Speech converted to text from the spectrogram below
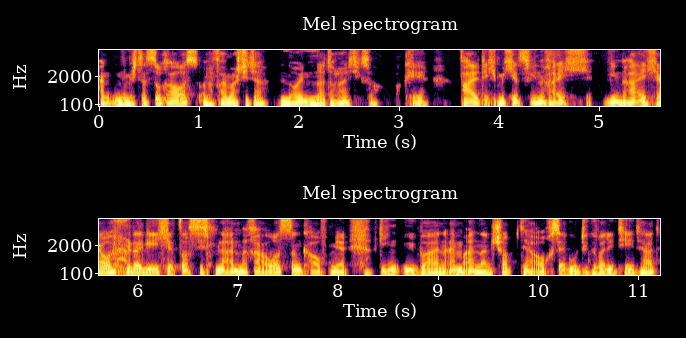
nehme ich das so raus und auf einmal steht da 900 Dollar. Ich denke so, okay, verhalte ich mich jetzt wie ein Reich, wie ein Reicher oder gehe ich jetzt aus diesem Laden raus und kaufe mir gegenüber in einem anderen Shop, der auch sehr gute Qualität hat,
